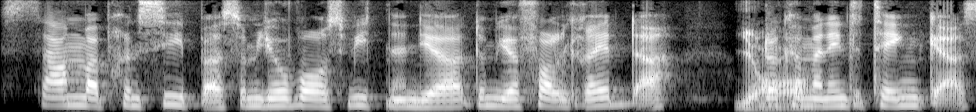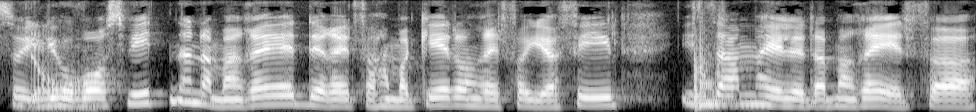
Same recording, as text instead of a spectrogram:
samma principer som Jehovas vittnen gör. De gör folk rädda. Ja. Och då kan man inte tänka. Så ja. Jehovas vittnen är man rädd, är rädd för Harmageddon, rädd för att göra fel. I samhället är man rädd för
